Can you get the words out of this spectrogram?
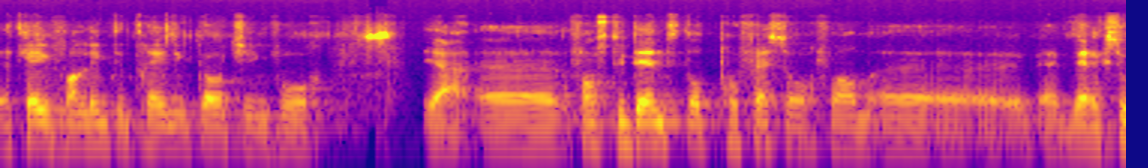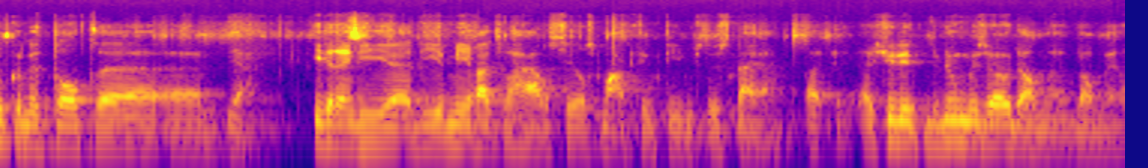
het geven van LinkedIn training, coaching voor ja, van student tot professor, van werkzoekende tot ja, iedereen die, die er meer uit wil halen, sales marketing teams. Dus nou ja, als jullie het benoemen zo, dan, dan wel.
